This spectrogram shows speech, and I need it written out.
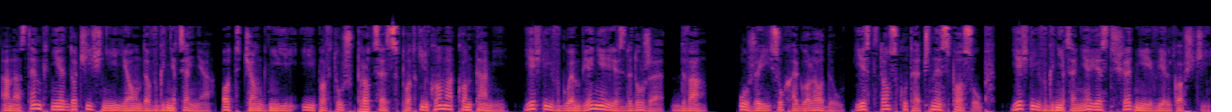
a następnie dociśnij ją do wgniecenia. Odciągnij i powtórz proces pod kilkoma kątami, jeśli wgłębienie jest duże. 2. Użyj suchego lodu. Jest to skuteczny sposób, jeśli wgniecenie jest średniej wielkości.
